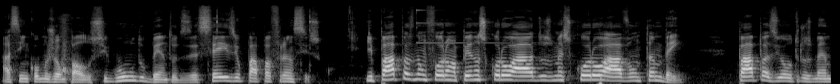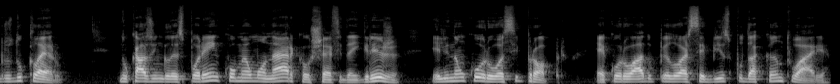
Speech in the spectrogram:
assim como João Paulo II, Bento XVI e o Papa Francisco. E papas não foram apenas coroados, mas coroavam também papas e outros membros do clero. No caso inglês, porém, como é o monarca o chefe da igreja, ele não coroa a si próprio, é coroado pelo arcebispo da Cantuária.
